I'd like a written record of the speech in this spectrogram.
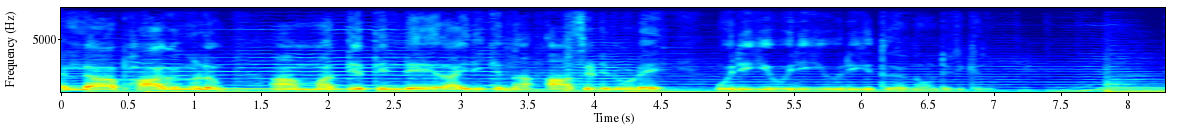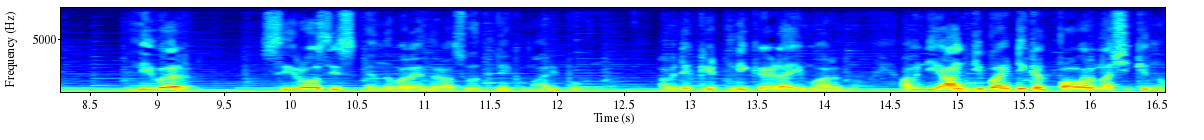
എല്ലാ ഭാഗങ്ങളും ആ മദ്യത്തിന്റെതായിരിക്കുന്ന ആസിഡിലൂടെ ഉരുകി ഉരുകി ഉരുകി തീർന്നുകൊണ്ടിരിക്കുന്നു. ലിവർ സിറോസിസ് എന്ന് പറയുന്ന ഒരു അസുഖത്തിലേക്ക് മാറിപ്പോകുന്നു. അവന്റെ കിഡ്നി കേടായി മാറുന്നു. അവന്റെ ആന്റിബയോട്ടിക്കൽ പവർ നശിക്കുന്നു.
